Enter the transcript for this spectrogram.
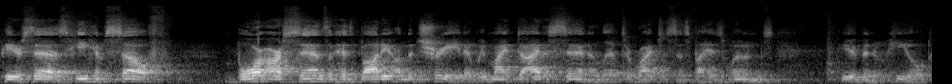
Peter says, He himself bore our sins in his body on the tree, that we might die to sin and live to righteousness. By his wounds, you have been healed.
